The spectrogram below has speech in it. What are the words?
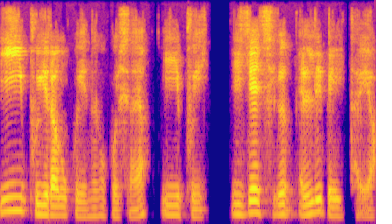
EV라고 보이는 거 보시나요? EV. 이게 지금 엘리베이터예요.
